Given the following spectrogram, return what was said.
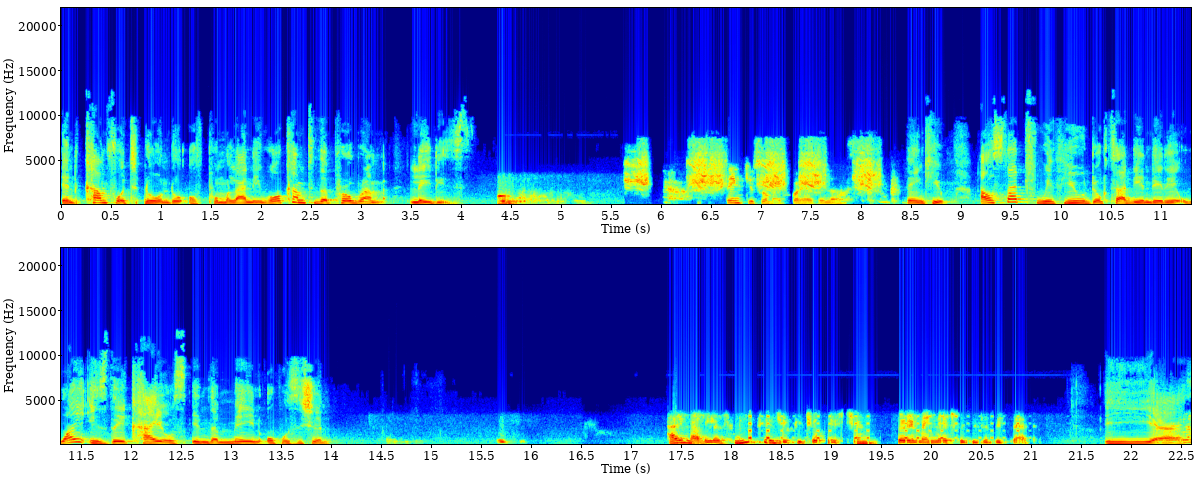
and comfort dondo of pumulani welcome to the program ladies Thank you so much for having us. Thank you. I'll start with you, Dr. Dendere. Why is there chaos in the main opposition? Hi, Marvelous. Can you please repeat your question? Sorry, my network is a bit bad. Yes.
